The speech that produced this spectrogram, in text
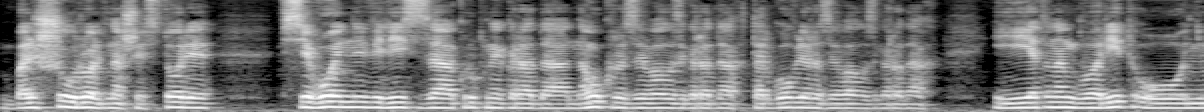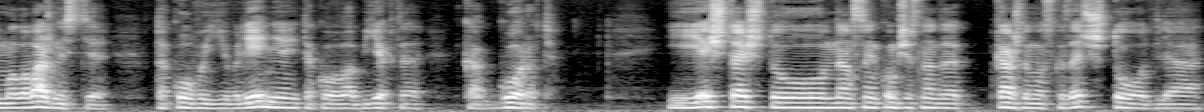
большую роль в нашей истории. Все войны велись за крупные города, наука развивалась в городах, торговля развивалась в городах. И это нам говорит о немаловажности такого явления и такого объекта, как город. И я считаю, что нам с Саньком сейчас надо каждому сказать, что для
